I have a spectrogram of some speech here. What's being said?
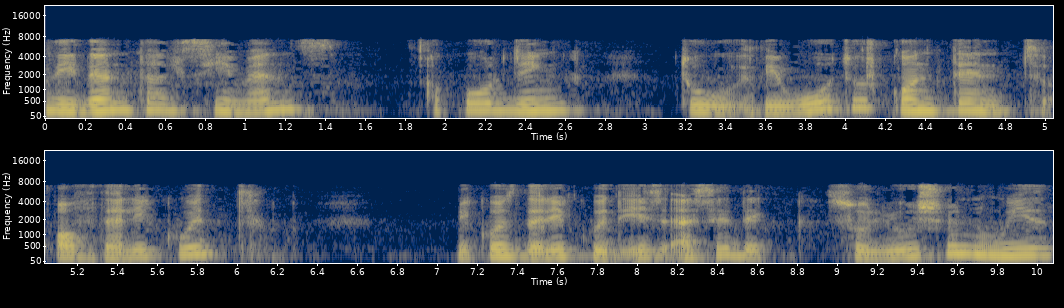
the dental cements according to the water content of the liquid because the liquid is acidic solution with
